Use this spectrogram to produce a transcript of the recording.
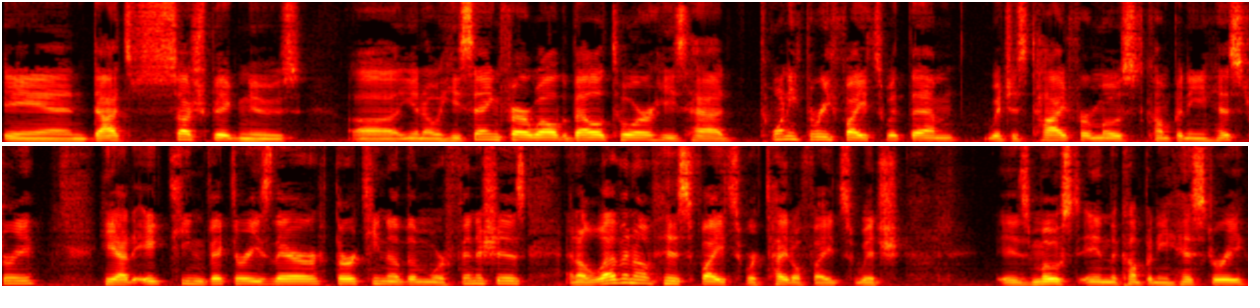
And that's such big news. Uh, you know, he's saying farewell to Bellator. He's had 23 fights with them, which is tied for most company history. He had 18 victories there, 13 of them were finishes, and 11 of his fights were title fights, which is most in the company history.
